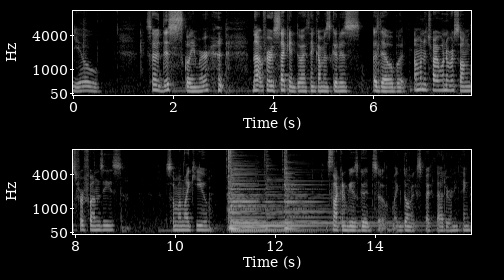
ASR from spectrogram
Yo. So disclaimer, not for a second do I think I'm as good as Adele, but I'm gonna try one of her songs for funsies. Someone like you. It's not gonna be as good, so like don't expect that or anything.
